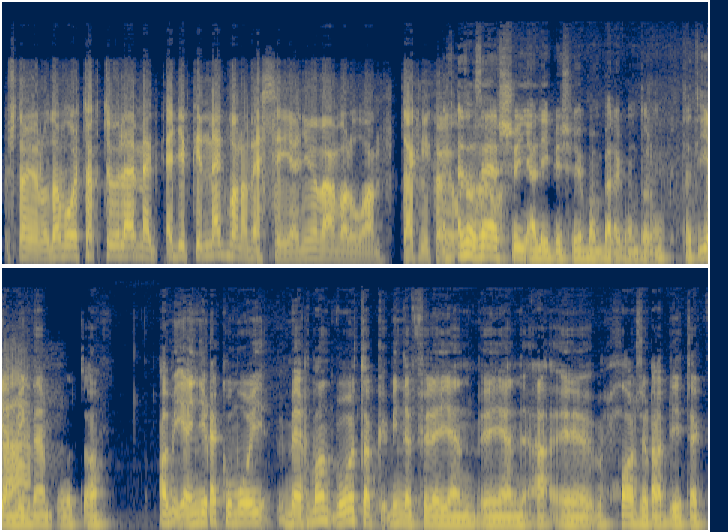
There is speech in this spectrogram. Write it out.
most nagyon oda voltak tőle, meg egyébként megvan a veszélye nyilvánvalóan, technikai Ez az első ilyen lépés, hogy jobban belegondolunk. Tehát ilyen Á. még nem volt a ami ennyire komoly, mert van, voltak mindenféle ilyen, ilyen uh, hardware update-ek,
